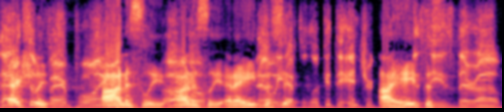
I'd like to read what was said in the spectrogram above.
that's a actually, fair point. honestly, Uh-oh. honestly, and I hate now to we say, have to look at the intricacies I hate this- thereof.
